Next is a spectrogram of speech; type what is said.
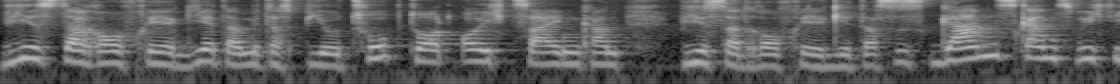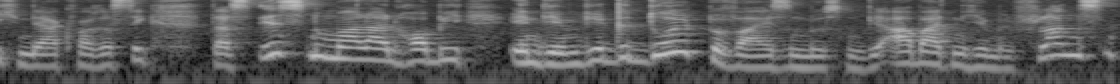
wie es darauf reagiert, damit das Biotop dort euch zeigen kann, wie es darauf reagiert. Das ist ganz, ganz wichtig in der Aquaristik. Das ist nun mal ein Hobby, in dem wir Geduld beweisen müssen. Wir arbeiten hier mit Pflanzen,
